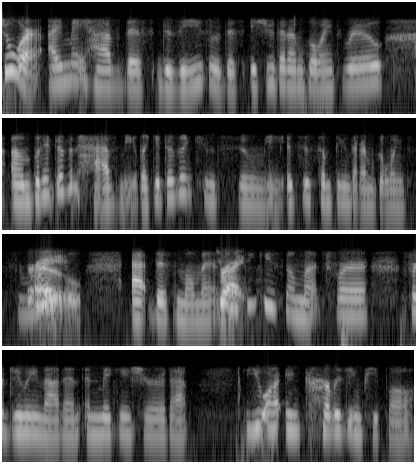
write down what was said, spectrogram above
sure, I may have this disease or this issue that I'm going through, um, but it doesn't have me. Like it doesn't consume me. It's just something that I'm going through right. at this moment. Right. So thank you so much for for doing that and, and making sure that you are encouraging people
